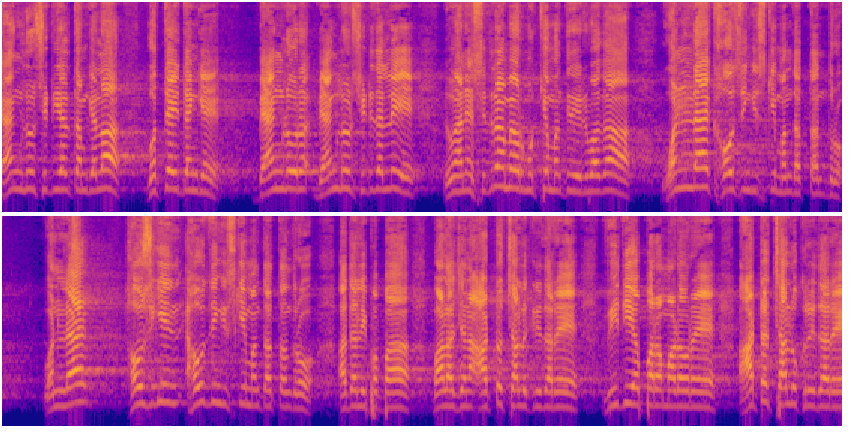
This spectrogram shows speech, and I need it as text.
ಬ್ಯಾಂಗ್ಳೂರು ಸಿಟಿಯಲ್ಲಿ ತಮಗೆಲ್ಲ ಗೊತ್ತೇ ಇದ್ದಂಗೆ ಬ್ಯಾಂಗ್ಳೂರು ಬ್ಯಾಂಗ್ಳೂರು ಸಿಟಿದಲ್ಲಿ ನಾನೇ ಸಿದ್ದರಾಮಯ್ಯ ಅವರು ಮುಖ್ಯಮಂತ್ರಿ ಇರುವಾಗ ಒನ್ ಲ್ಯಾಕ್ ಹೌಸಿಂಗ್ ಸ್ಕೀಮ್ ಅಂತ ತಂದರು. One lakh housing housing scheme ಅಂತ ತಂದರು. ಅದರಲ್ಲಿ ಪಾಪ ಭಾಳ ಜನ ಆಟೋ ಚಾಲಕರಿದ್ದಾರೆ ಬೀದಿ ವ್ಯಾಪಾರ ಮಾಡೋರೆ, ಆಟೋ ಚಾಲಕರಿದ್ದಾರೆ.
